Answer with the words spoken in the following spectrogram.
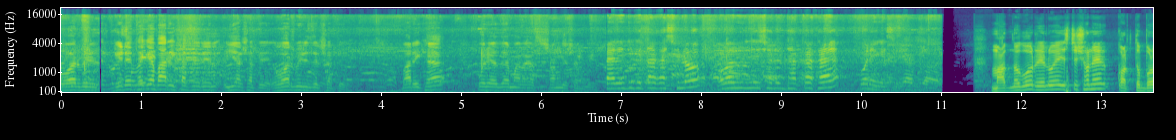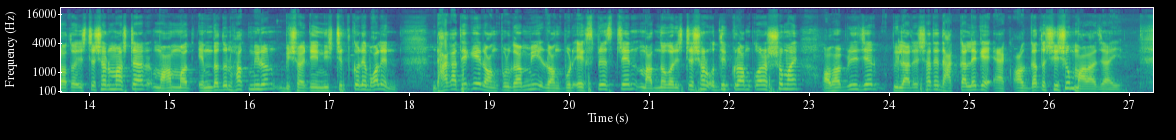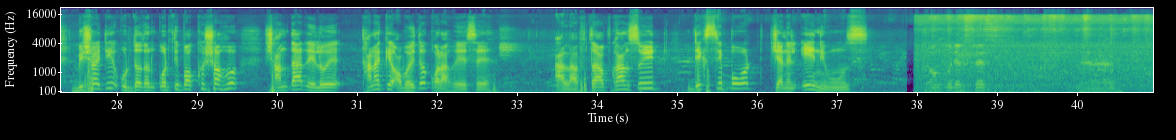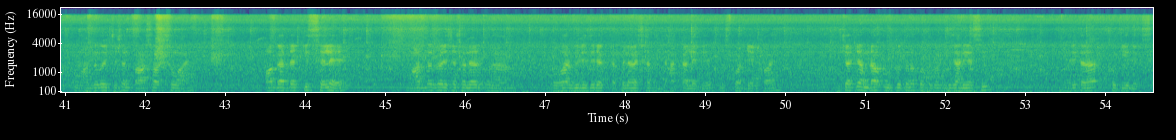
ওভারব্রিজ। গেটে থেকে বাড়ি খাচ্ছে রেল ইয়ার সাথে ওভারব্রিজের সাথে। বাড়ি খা পড়ে যায় মারা গেছে সঙ্গে সঙ্গে। প্যারের দিকে তাকাচ্ছিল ওভারব্রিজের সাথে ধাক্কা খায় পড়ে গেছে। মাদনগর রেলওয়ে স্টেশনের কর্তব্যরত স্টেশন মাস্টার মোহাম্মদ এমদাদুল হক মিলন বিষয়টি নিশ্চিত করে বলেন ঢাকা থেকে রংপুরগামী Rangpur Express train Madnagar station অতিক্রম করার সময় ওভারব্রিজের পিলারের সাথে ধাক্কা লেগে এক অজ্ঞাত শিশু মারা যায়। বিষয়টি ঊর্ধ্বতন কর্তৃপক্ষ সহ সান্তার রেলওয়ে থানাকে অবহিত করা হয়েছে। Alaftab Khan Sweet desk report channel A news Rangpur Express Madnagar station pass হওয়ার সময় অজ্ঞাত একটি ছেলে মাদনগর স্টেশনের ওভার ব্রিজের একটা পিলারের সাথে ধাক্কা লেগে স্পট ডেট হয়। বিষয়টি আমরা উদ্বোধন কর্তৃপক্ষকে জানিয়েছি। তারা খতিয়ে দেখছে।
